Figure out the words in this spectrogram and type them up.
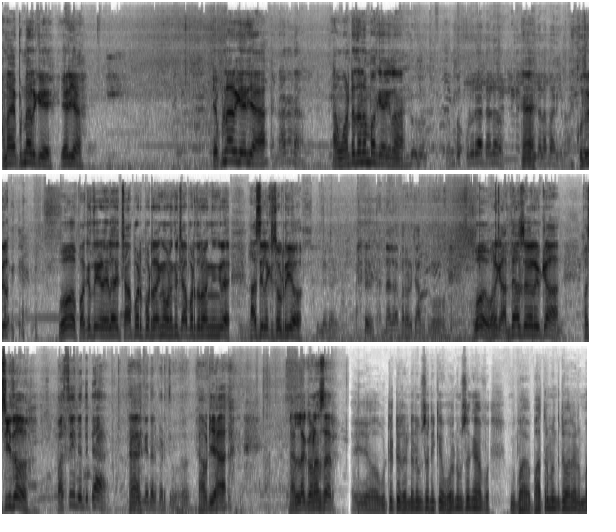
அண்ணா எப்படின்னா இருக்கு? ஏரியா? எப்படின்னா இருக்கு ஏரியா? நானா உன்ட்ட தானேப்பா கேட்குறேன் ரொம்ப குளிரா இருந்தாலும். குதூகலமா ஓ பக்கத்து கடையில் சாப்பாடு போடுறாங்க உனக்கும் சாப்பாடு தருவாங்கங்கிற ஆசையிலக்கு சொல்கிறியோ இல்லைண்ணா தந்தாங்களா பரவாயில்ல சாப்பிட்டு போவோம். ஓ உனக்கு அந்த ஆசை வேறு இருக்கா? பசிக்குதோ? பஸ் வந்துட்டா எங்க இருந்தாலும் படுத்துருவோம். அப்படியா? நல்ல குணம் சார். ஐயோ விட்டுட்டு ரெண்டு நிமிஷம் நிற்க ஒரு நிமிஷங்க பாத்ரூம் வந்துட்டு வரேன் ரொம்ப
